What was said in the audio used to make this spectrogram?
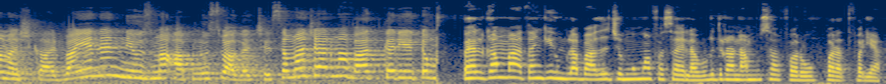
નમસ્કાર. વાયએનએન ન્યૂઝમાં આપનું સ્વાગત છે. સમાચારમાં વાત કરીએ તો પહેલગામમાં આતંકી હુમલા બાદ જમ્મુમાં ફસાયેલા વડોદરાના મુસાફરો પરત ફર્યા.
